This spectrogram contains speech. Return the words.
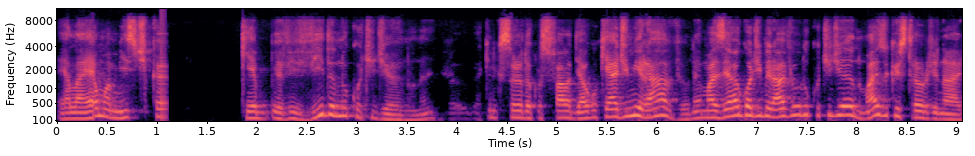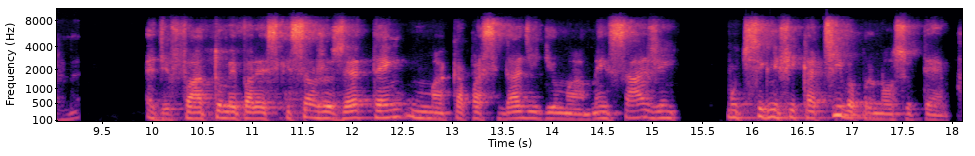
ela é uma mística que é, é vivida no cotidiano, né? Aquilo que o Senhor da Cruz fala de algo que é admirável, né? Mas é algo admirável no cotidiano, mais do que o extraordinário, né? É de fato, me parece que São José tem uma capacidade de uma mensagem muito significativa para o nosso tempo.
